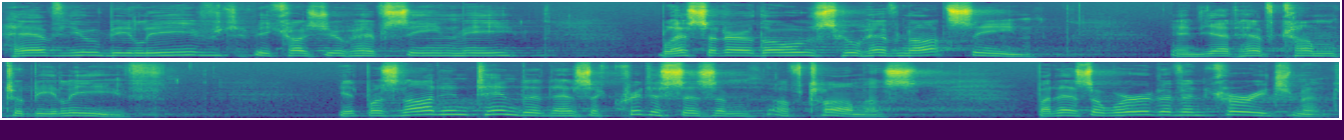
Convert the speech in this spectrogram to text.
Have you believed because you have seen me? Blessed are those who have not seen and yet have come to believe. It was not intended as a criticism of Thomas, but as a word of encouragement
